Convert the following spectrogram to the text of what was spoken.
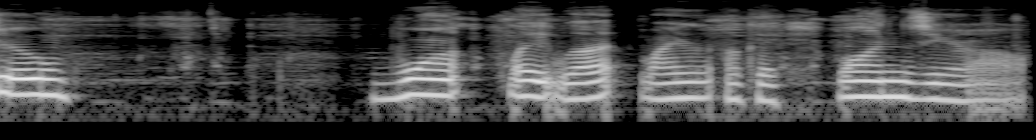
Two, one. Wait, what? Why? Okay, one zero.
